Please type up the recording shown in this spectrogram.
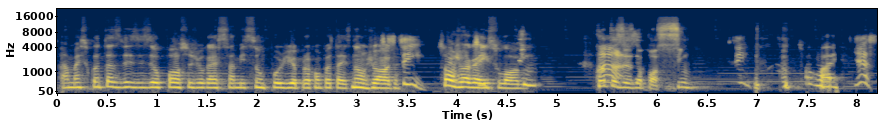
Ah, mas quantas vezes eu posso jogar essa missão por dia pra completar isso? Não, joga. Sim, Só joga Sim, isso logo. sim. Quantas Ah. vezes eu posso? Sim. sim. Só vai. Yes.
